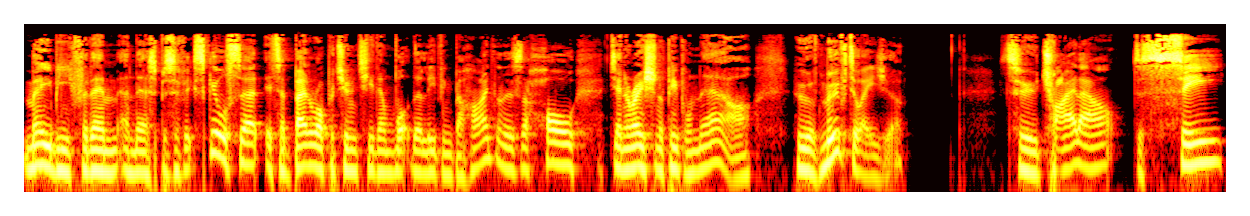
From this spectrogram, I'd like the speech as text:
maybe for them and their specific skill set, it's a better opportunity than what they're leaving behind. And there's a whole generation of people now who have moved to Asia to try it out, to see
